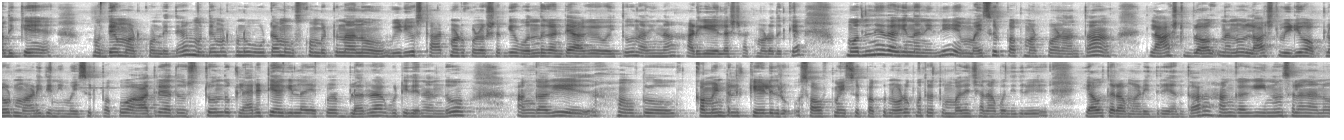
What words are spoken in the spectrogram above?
ಅದಕ್ಕೆ ಮುದ್ದೆ ಮಾಡ್ಕೊಂಡಿದ್ದೆ. ಮುದ್ದೆ ಮಾಡಿಕೊಂಡು ಊಟ ಮುಗಿಸ್ಕೊಂಡ್ಬಿಟ್ಟು ನಾನು ವೀಡಿಯೋ ಸ್ಟಾರ್ಟ್ ಮಾಡ್ಕೊಳ್ಳೋಷ್ಟೊತ್ತಿಗೆ ಒಂದು ಗಂಟೆ ಆಗೇ ಹೋಯಿತು. ನಾನಿನ್ನು ಅಡುಗೆ ಎಲ್ಲ ಸ್ಟಾರ್ಟ್ ಮಾಡೋದಕ್ಕೆ. ಮೊದಲನೇದಾಗಿ ನಾನಿಲ್ಲಿ ಮೈಸೂರು ಪಾಕ್ ಮಾಡ್ಕೋಣ ಅಂತ ಲಾಸ್ಟ್ ಬ್ಲಾಗ್ ನಾನು ಲಾಸ್ಟ್ ವೀಡಿಯೋ ಅಪ್ಲೋಡ್ ಮಾಡಿದ್ದೀನಿ ಮೈಸೂರು ಪಾಕು. ಆದರೆ ಅದು ಅಷ್ಟೊಂದು ಕ್ಲಾರಿಟಿ ಆಗಿಲ್ಲ ಯಾಕೆ ಬ್ಲರ್ ಆಗಿಬಿಟ್ಟಿದೆ ನಂದು. ಹಂಗಾಗಿ ಒಬ್ಬರು ಕಮೆಂಟಲ್ಲಿ ಕೇಳಿದರು, ಸಾಫ್ಟ್ ಮೈಸೂರು ಪಾಕು ನೋಡೋಕೆ ಮಾತ್ರ ತುಂಬಾ ಚೆನ್ನಾಗಿ ಬಂದಿದ್ರಿ, ಯಾವ ಥರ ಮಾಡಿದ್ರಿ ಅಂತ. ಹಾಗಾಗಿ ಇನ್ನೊಂದು ಸಲ ನಾನು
